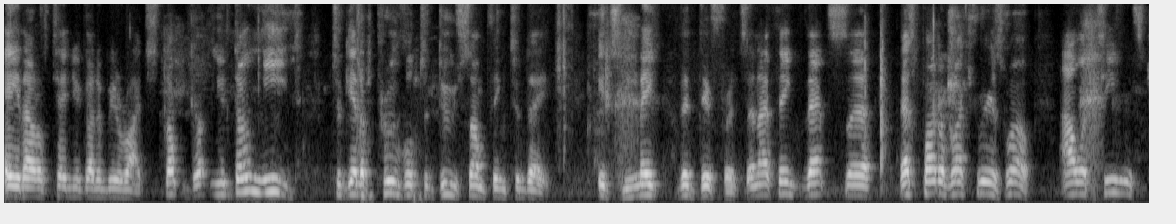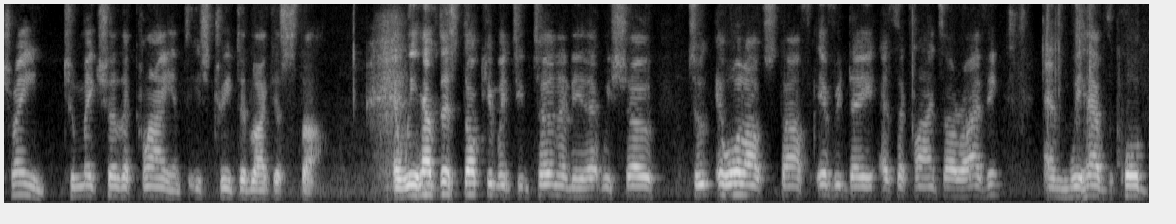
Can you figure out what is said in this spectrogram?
Eight out of ten, you got to be right. Stop. You don't need to get approval to do something today. It's make the difference, and I think that's uh, that's part of luxury as well." our team is trained to make sure the client is treated like a star. And we have this document internally that we show to all our staff every day as the clients are arriving. And we have called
